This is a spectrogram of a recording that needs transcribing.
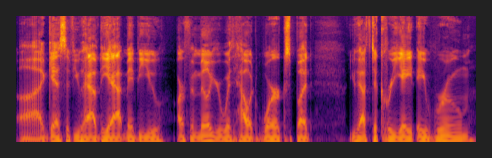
Uh, I guess if you have the app, maybe you are familiar with how it works, but you have to create a room.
